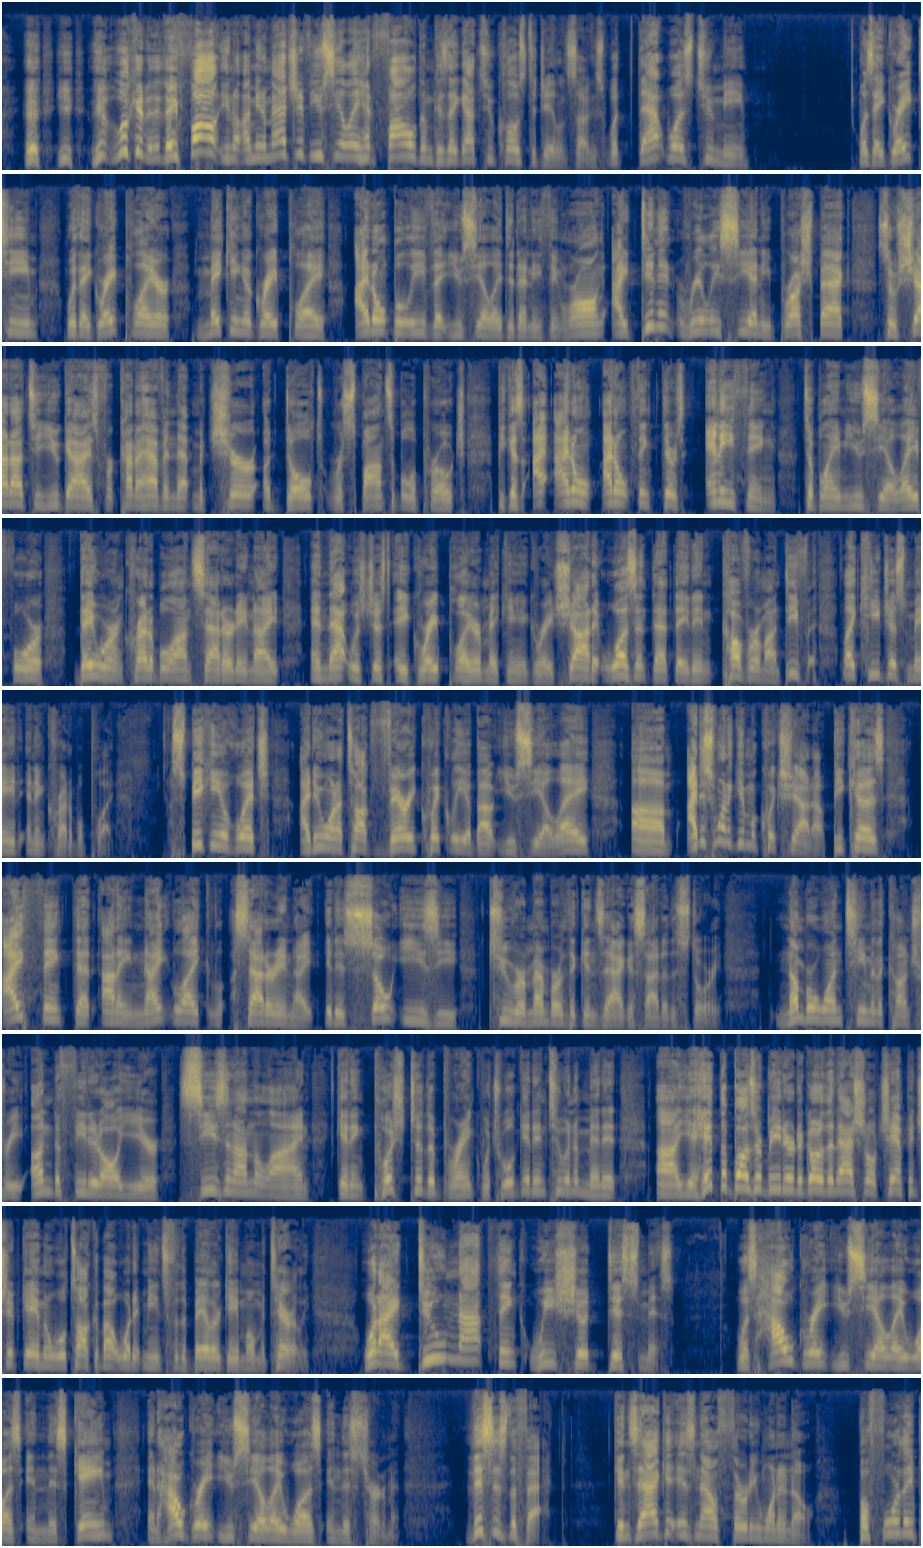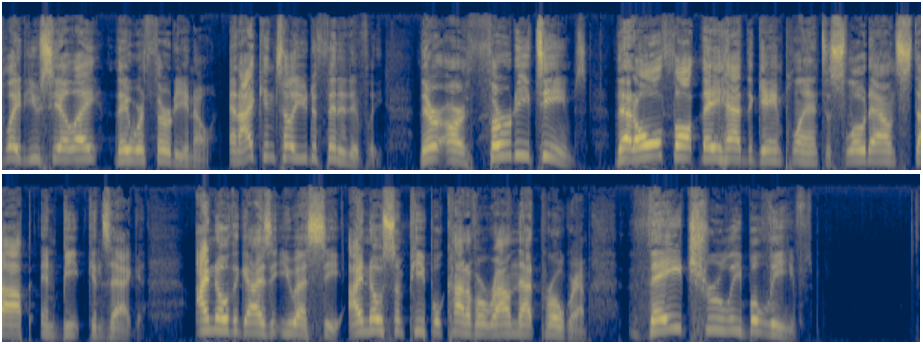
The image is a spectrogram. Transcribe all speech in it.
you, look at it. They fouled." You know, I mean, imagine if UCLA had fouled them because they got too close to Jalen Suggs. What that was to me was a great team with a great player making a great play. I don't believe that UCLA did anything wrong. I didn't really see any brushback. So shout out to you guys for kind of having that mature, adult, responsible approach because I, I don't I don't think there's anything to blame UCLA for. They were incredible on Saturday night, and that was just a great player making a great shot. It wasn't that they didn't cover him on defense. Like he just made an incredible play. Speaking of which, I do want to talk very quickly about UCLA. Um, I just want to give them a quick shout out because I think that on a night like Saturday night, it is so easy to remember the Gonzaga side of the story. Number one team in the country, undefeated all year, season on the line, getting pushed to the brink, which we'll get into in a minute. Uh, you hit the buzzer beater to go to the national championship game, and we'll talk about what it means for the Baylor game momentarily. What I do not think we should dismiss was how great UCLA was in this game and how great UCLA was in this tournament. This is the fact. Gonzaga is now 31 0. Before they played UCLA, they were 30 0. And I can tell you definitively, there are 30 teams that all thought they had the game plan to slow down, stop, and beat Gonzaga. I know the guys at USC. I know some people kind of around that program. They truly believed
